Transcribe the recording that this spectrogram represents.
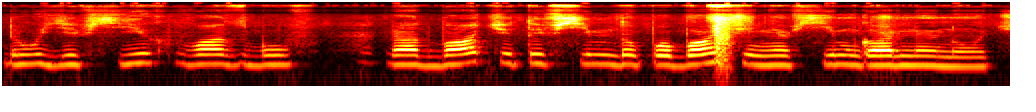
Друзі, всіх вас був рад бачити, всім до побачення, всім гарної ночі.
